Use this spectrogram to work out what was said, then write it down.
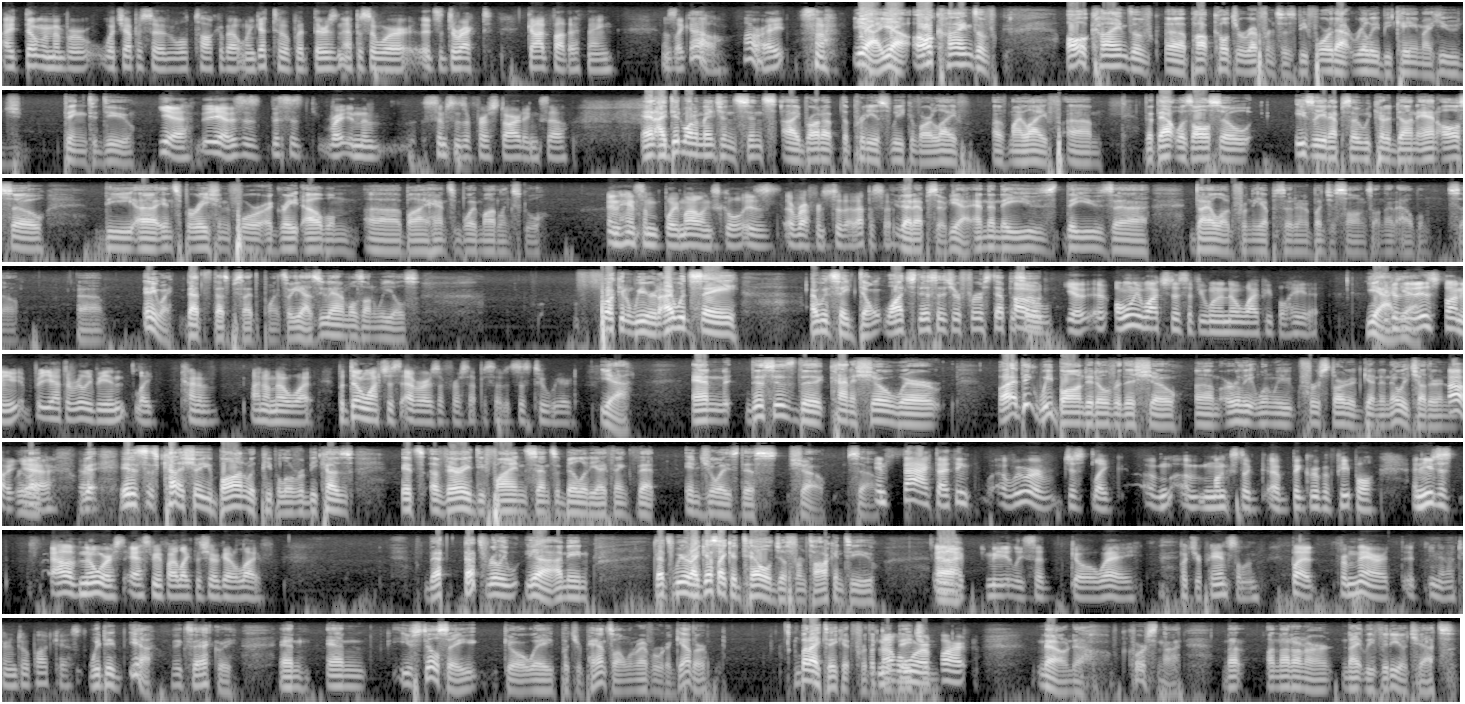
I don't remember which episode we'll talk about when we get to it but there's an episode where it's a direct Godfather thing I was like oh all right Yeah, yeah, all kinds of all kinds of uh, pop culture references before that really became a huge thing to do. Yeah, yeah. This is this is right in the Simpsons are first starting. So And I did want to mention, since I brought up the prettiest week of our life of my life, um, that that was also easily an episode we could have done, and also the uh, inspiration for a great album uh, by Handsome Boy Modeling School. and Handsome Boy Modeling School is a reference to that episode. That episode, yeah, and then they use they use uh, dialogue from the episode and a bunch of songs on that album. So, uh, anyway, that's that's beside the point. So yeah, Zoo Animals on Wheels. Fucking weird. I would say, I would say don't watch this as your first episode. oh yeah, uh, only watch this if you want to know why people hate it. yeah, because yeah. it is funny, but you have to really be in like kind of I don't know what. But don't watch this ever as a first episode. It's just too weird. Yeah. And this is the kind of show where well, I think we bonded over this show um, early when we first started getting to know each other. And Oh yeah, like- yeah. it is this kind of show you bond with people over because it's a very defined sensibility, I think, that enjoys this show. So In fact, I think we were just like amongst a, a big group of people, and you just out of nowhere asked me if I liked the show Get a Life. that that's really yeah. I mean, that's weird. I guess I could tell just from talking to you. And Uh, I immediately said, "Go away, put your pants on." But from there, it, it you know it turned into a podcast. We did, yeah, exactly. And and you still say go away, put your pants on whenever we're together. But I take it for the But not when we're apart. No, no, of course not. Not uh, not on our nightly video chats.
